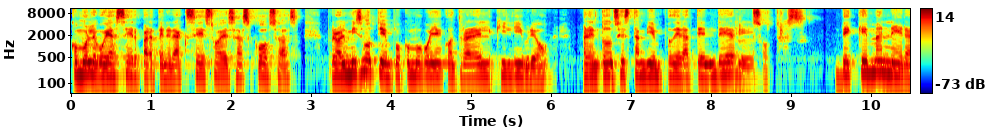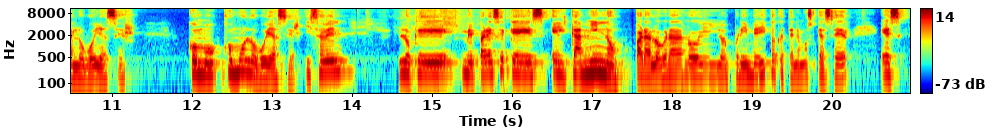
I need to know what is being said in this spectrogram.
Cómo le voy a hacer para tener acceso a esas cosas, pero al mismo tiempo cómo voy a encontrar el equilibrio para entonces también poder atender las otras. ¿De qué manera lo voy a hacer? ¿Cómo, cómo lo voy a hacer? Y saben, lo que me parece que es el camino para lograrlo y lo primerito que tenemos que hacer es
